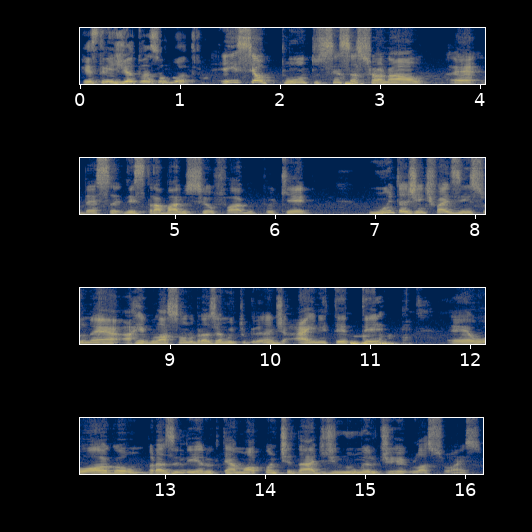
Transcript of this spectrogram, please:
restringir a atuação do outro. Esse é o ponto sensacional é, dessa, desse trabalho seu, Fábio, porque muita gente faz isso, né? A regulação no Brasil é muito grande, a NTT é o órgão brasileiro que tem a maior quantidade de número de regulações.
